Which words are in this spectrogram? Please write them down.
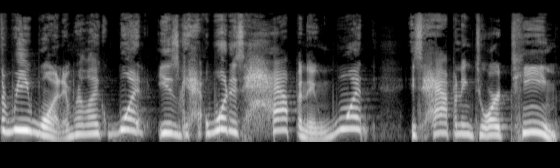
3-1. And we're like, what is what is happening? What is happening to our team?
